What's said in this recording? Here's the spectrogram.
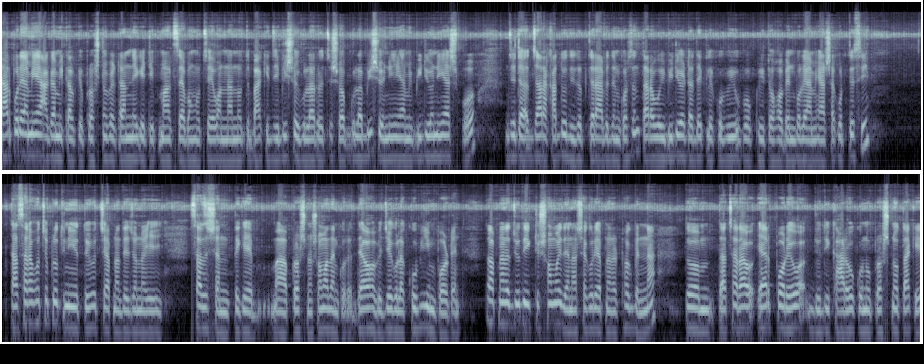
তারপরে আমি আগামীকালকে প্রশ্ন প্যাটার্ন নেগেটিভ মার্কস এবং হচ্ছে অন্যান্য বাকি যে বিষয়গুলো রয়েছে, সবগুলা বিষয় নিয়ে আমি ভিডিও নিয়ে আসব। যেটা যারা খাদ্য অধিদপ্তরে আবেদন করছেন, তারা ওই ভিডিওটা দেখলে খুবই উপকৃত হবেন বলে আমি আশা করতেছি। তাছাড়া হচ্ছে প্রতিনিয়তই হচ্ছে আপনাদের জন্য এই সাজেশান থেকে প্রশ্ন সমাধান করে দেওয়া হবে, যেগুলো খুবই ইম্পর্টেন্ট তো আপনারা যদি একটু সময় দেন, আশা করি আপনারা ঠকবেন না। তো তাছাড়াও এরপরেও যদি কারও কোনো প্রশ্ন থাকে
